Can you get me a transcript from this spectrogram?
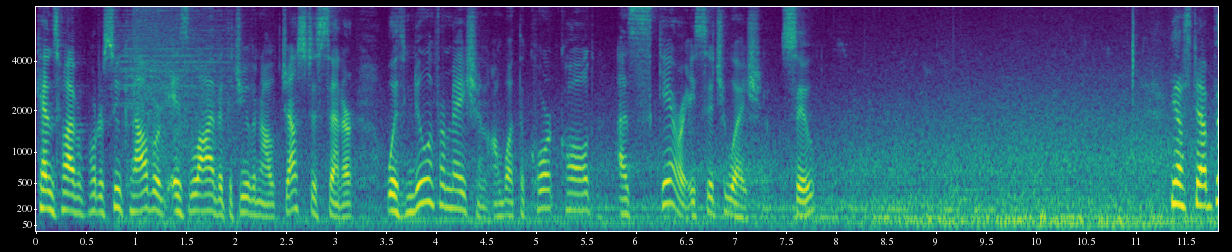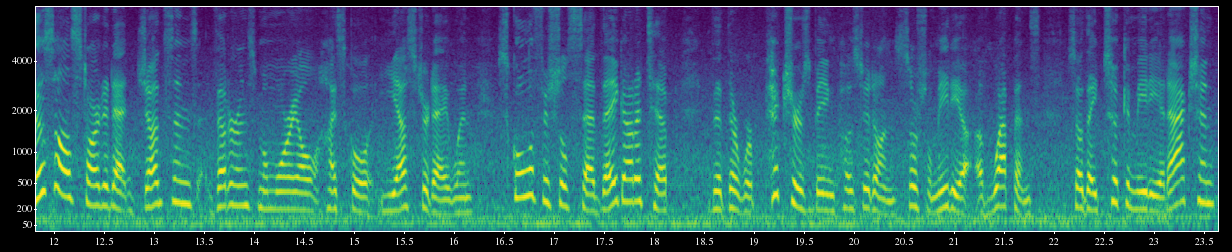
KENS 5 reporter Sue Calberg is live at the Juvenile Justice Center with new information on what the court called a scary situation. Sue? Yes, Deb, this all started at Judson's Veterans Memorial High School yesterday when school officials said they got a tip that there were pictures being posted on social media of weapons. So they took immediate action.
